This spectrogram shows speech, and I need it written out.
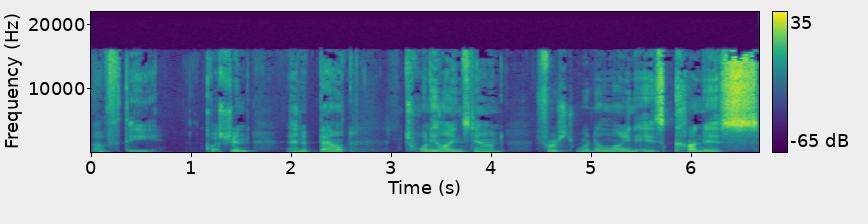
of the question, and about 20 lines down, first word in the line is kanis.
